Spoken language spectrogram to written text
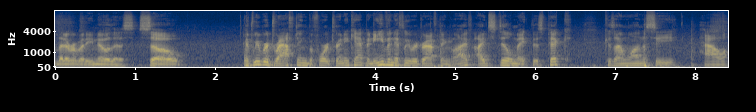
let everybody know this. So if we were drafting before training camp, and even if we were drafting live, I'd still make this pick because I want to see how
